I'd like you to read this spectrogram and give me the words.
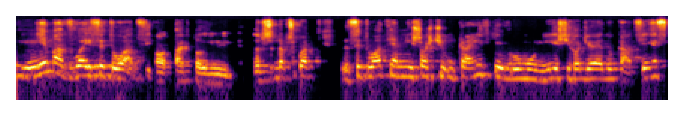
nie, ma złej sytuacji, o tak to ujmijmy. Znaczy, na przykład sytuacja mniejszości ukraińskiej w Rumunii, jeśli chodzi o edukację, jest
